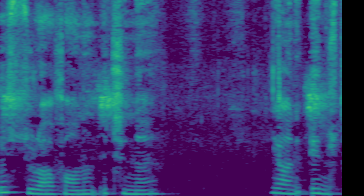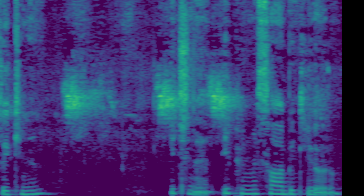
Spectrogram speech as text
üst zürafanın içine yani en üsttekinin içine ipimi sabitliyorum.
